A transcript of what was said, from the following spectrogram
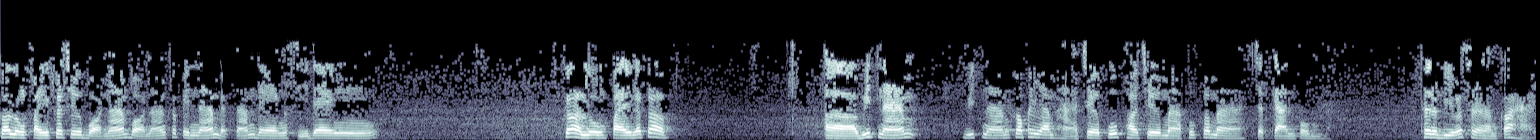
ก็ลงไปก็เจอบ่อน้ำบ่อน้ำก็เป็นน้ำแบบน้ำแดง สีแดง ก็ลงไปแล้วก็วิทน้ำวิทน้ำก็พยายามหาเจอปุ๊บพอเจอมาปุ๊บก็มาจัดการปมท่านนบีมุสลิมก็หาย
